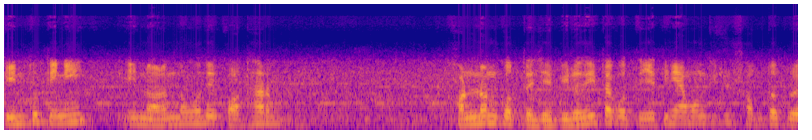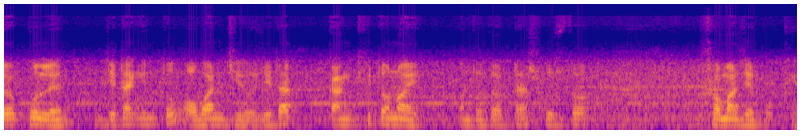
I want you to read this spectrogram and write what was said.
কিন্তু তিনি এই নরেন্দ্র মোদীর কথার খণ্ডন করতে যে, বিরোধিতা করতে যে, তিনি এমন কিছু শব্দ প্রয়োগ করলেন যেটা কিন্তু অবাঞ্ছিত, যেটা কাঙ্ক্ষিত নয়, অন্তত একটা সুস্থ সমাজের পক্ষে।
